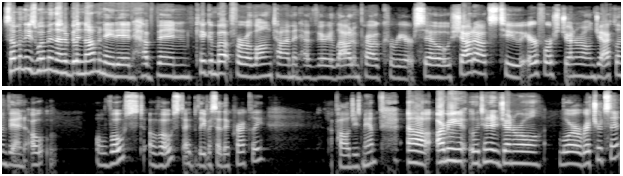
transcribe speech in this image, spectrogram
some of these women that have been nominated have been kicking butt for a long time and have very loud and proud careers. So shout outs to Air Force General Jacqueline Van o- Ovost, Ovost, I believe I said that correctly apologies, ma'am. Uh, Army Lieutenant General Laura Richardson,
